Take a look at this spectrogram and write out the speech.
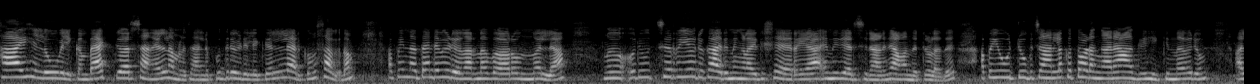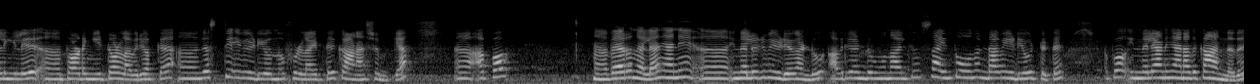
Hi hello welcome back to our channel നമ്മൾ ചാനലിന്റെ പുതിയ വീഡിയോയിലേക്ക് എല്ലാവർക്കും സ്വാഗതം. അപ്പോൾ ഇന്നത്തെ എന്റെ വീഡിയോ എന്ന് പറഞ്ഞാൽ വേറെ ഒന്നുമല്ല. ഒരു ചെറിയൊരു കാര്യം നിങ്ങളായിട്ട് ഷെയർ ചെയ്യുക എന്ന് വിചാരിച്ചിട്ടാണ് ഞാൻ വന്നിട്ടുള്ളത്. അപ്പോൾ യൂട്യൂബ് ചാനലൊക്കെ തുടങ്ങാൻ ആഗ്രഹിക്കുന്നവരും അല്ലെങ്കിൽ തുടങ്ങിയിട്ടുള്ളവരും ഒക്കെ ജസ്റ്റ് ഈ വീഡിയോ ഒന്ന് ഫുള്ളായിട്ട് കാണാൻ ശ്രമിക്കുക അപ്പോൾ വേറെ ഒന്നുമല്ല ഞാൻ ഇന്നലെ ഒരു വീഡിയോ കണ്ടു. അവർ രണ്ട് മൂന്നാൽ ദിവസമായി തോന്നുന്നുണ്ട് ആ വീഡിയോ ഇട്ടിട്ട്. അപ്പോൾ ഇന്നലെയാണ് ഞാനത് കാണുന്നത്.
